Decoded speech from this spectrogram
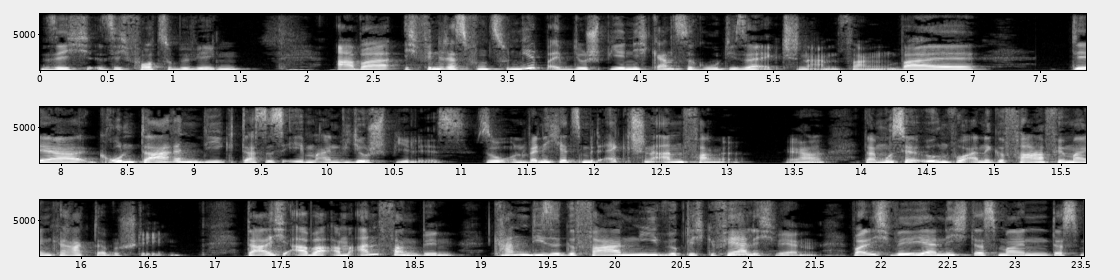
sich, sich fortzubewegen. Aber ich finde, das funktioniert bei Videospielen nicht ganz so gut, dieser Action-Anfang, weil der Grund darin liegt, dass es eben ein Videospiel ist. So, und wenn ich jetzt mit Action anfange, ja, da muss ja irgendwo eine Gefahr für meinen Charakter bestehen. Da ich aber am Anfang bin, kann diese Gefahr nie wirklich gefährlich werden, weil ich will ja nicht, dass mein, dass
